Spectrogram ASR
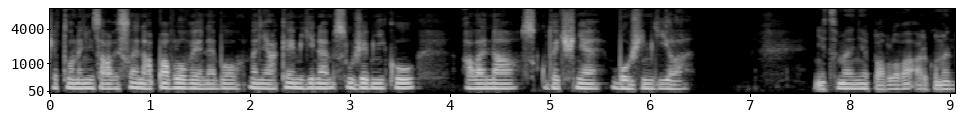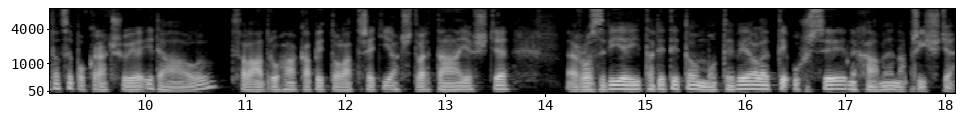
že to není závislé na Pavlovi nebo na nějakém jiném služebníku, ale na skutečně božím díle. Nicméně Pavlova argumentace pokračuje i dál. Celá druhá kapitola, třetí a čtvrtá ještě rozvíjejí tady tyto motivy, ale ty už si necháme na příště.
